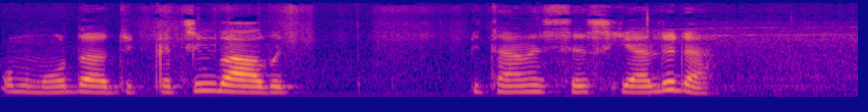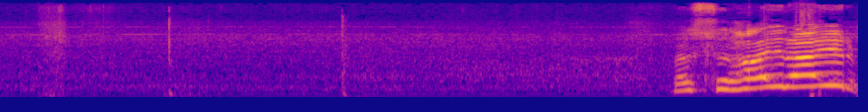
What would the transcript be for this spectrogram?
Oğlum orada dikkatim dağıldı. Bir tane ses geldi de. Nasıl? Hayır hayır.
